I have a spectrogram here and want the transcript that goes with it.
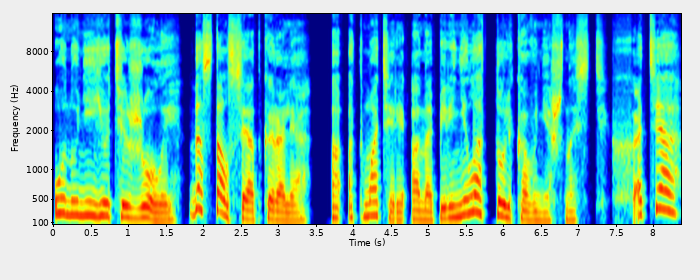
Он у нее тяжелый, достался от короля, а от матери она переняла только внешность. Хотя,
